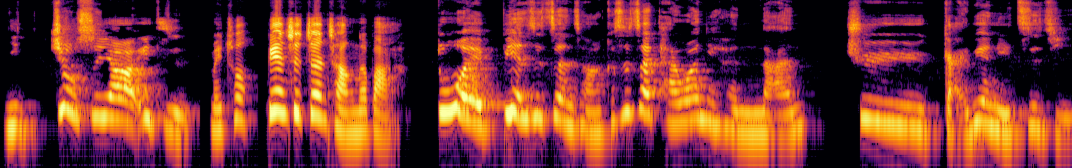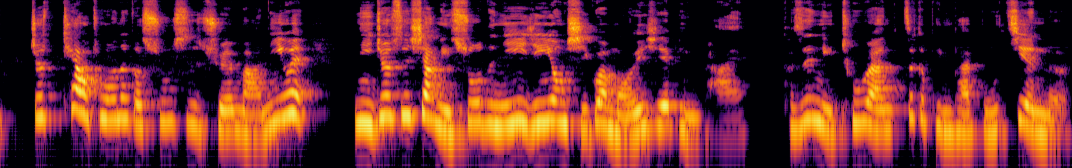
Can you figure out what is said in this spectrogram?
你就是要一直，没错，变是正常的吧？对，变是正常，可是，在台湾你很难去改变你自己，就跳脱那个舒适圈嘛。你因为你就是像你说的，你已经用习惯某一些品牌，可是你突然这个品牌不见了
